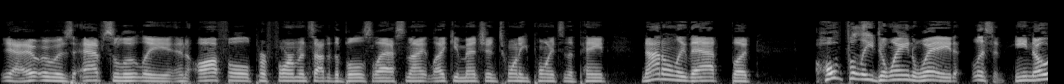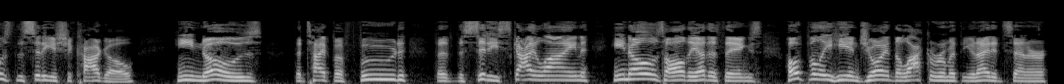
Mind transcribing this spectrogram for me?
Yeah, it, it was absolutely an awful performance out of the Bulls last night. Like you mentioned, 20 points in the paint. Not only that, but hopefully Dwyane Wade, listen, he knows the city of Chicago. He knows the type of food, the, the city skyline. He knows all the other things. Hopefully he enjoyed the locker room at the United Center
